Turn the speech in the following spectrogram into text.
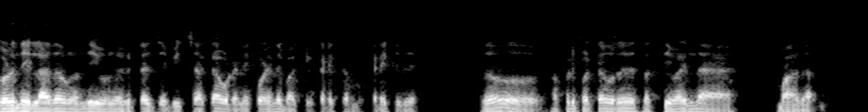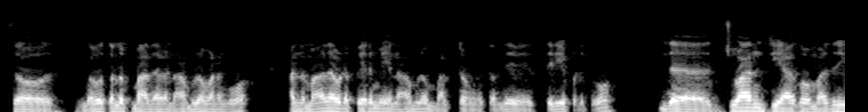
குழந்தை இல்லாதவங்க வந்து இவங்க கிட்ட ஜெபிச்சாக்கா உடனே குழந்தை பாக்கியம் கிடைக்க கிடைக்குது. ஸோ அப்படிப்பட்ட ஒரு சக்தி வாய்ந்த மாதா. ஸோ பௌத்தலப் மாதாவை நாமளும் வணங்குவோம். அந்த மாதாவோட பெருமையை நாமளும் மற்றவங்களுக்கு வந்து தெரியப்படுத்துவோம். இந்த ஜுவான் டியாகோ மாதிரி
